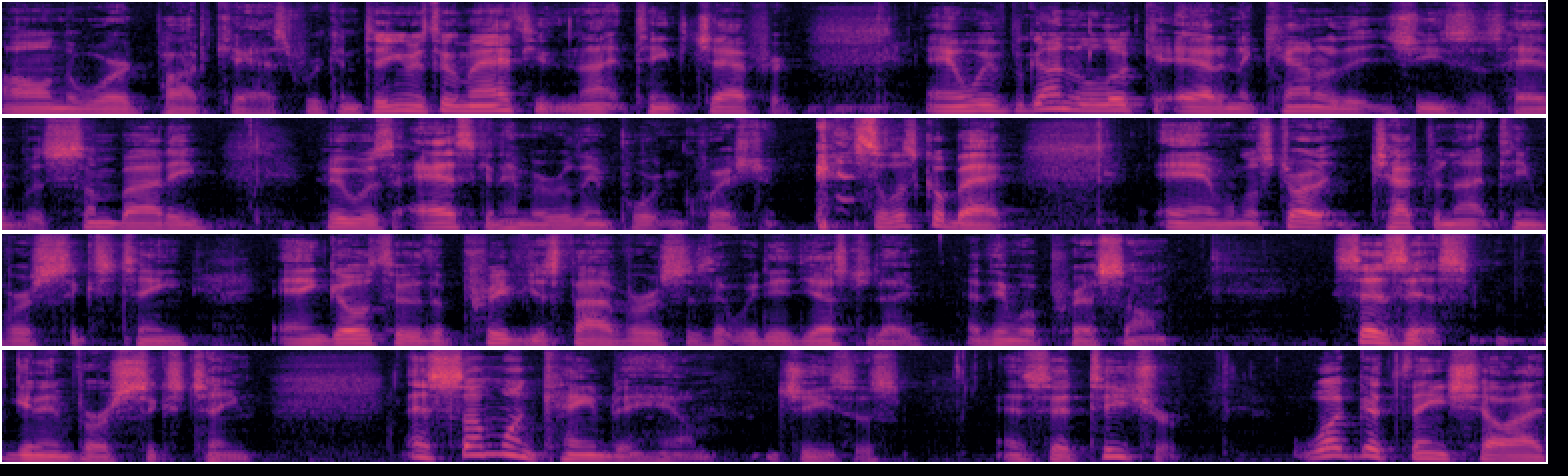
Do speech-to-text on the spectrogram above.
on the Word Podcast. We're continuing through Matthew, the 19th chapter. And we've begun to look at an encounter that Jesus had with somebody who was asking him a really important question. so let's go back and we're going to start at chapter 19, verse 16, and go through the previous five verses that we did yesterday, and then we'll press on. It says this, beginning in verse 16. And someone came to him, Jesus, and said, Teacher, what good thing shall I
